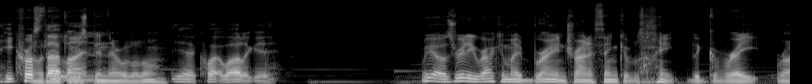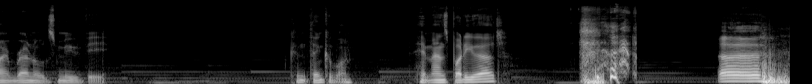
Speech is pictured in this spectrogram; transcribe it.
he crossed that line. He's been there all along. Yeah, quite a while ago. Well, yeah, I was really racking my brain trying to think of like the great Ryan Reynolds movie. Couldn't think of one. Hitman's Bodyguard. Uh,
